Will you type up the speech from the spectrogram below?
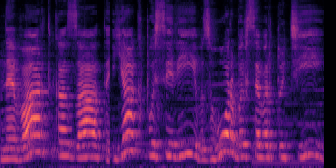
Не варт казати, як посірів, згорбився вертутій,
